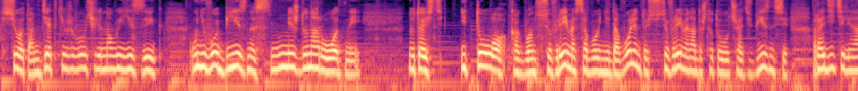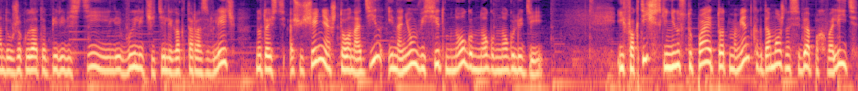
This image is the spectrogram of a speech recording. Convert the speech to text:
все, там детки уже выучили новый язык, у него бизнес международный. Ну, то есть и то, как бы он все время собой недоволен, то есть все время надо что-то улучшать в бизнесе, родителей надо уже куда-то перевести или вылечить, или как-то развлечь. Ну, то есть ощущение, что он один, и на нем висит много-много-много людей. И фактически не наступает тот момент, когда можно себя похвалить,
